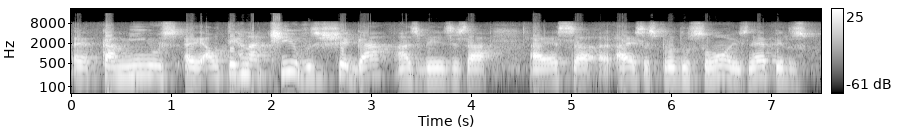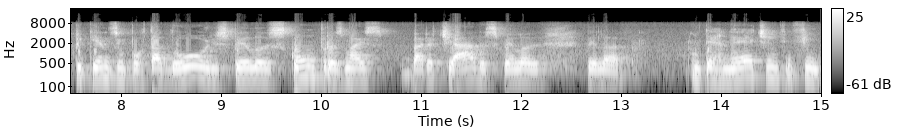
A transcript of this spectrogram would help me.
é, caminhos é, alternativos e chegar, às vezes, a a, essa, a essas produções, né, pelos pequenos importadores, pelas compras mais barateadas pela, pela internet, enfim,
